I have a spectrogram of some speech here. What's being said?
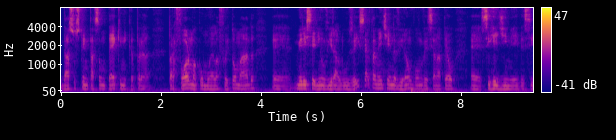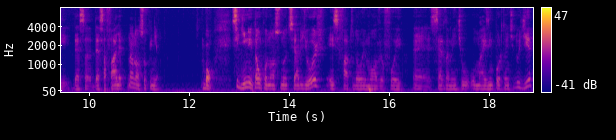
dar sustentação técnica para para a forma como ela foi tomada, é, mereceriam vir à luz aí, certamente ainda virão. Vamos ver se a Anatel é, se redime aí desse, dessa, dessa falha, na nossa opinião. Bom, seguindo então com o nosso noticiário de hoje, esse fato da imóvel foi é, certamente o, o, mais importante do dia,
